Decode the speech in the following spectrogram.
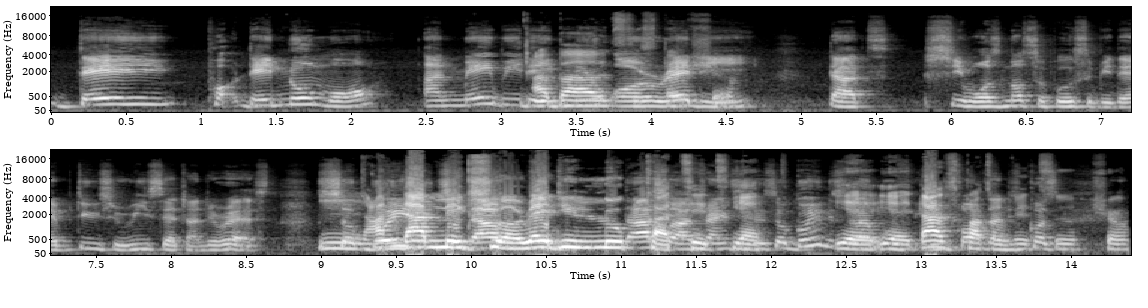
they they know more and maybe they About knew already that she was not supposed to be there due to research and the rest. So Mm, and that makes that you already look that's what at I'm it. trying Yeah, say. So going into yeah, that yeah. That's part of it because too. Sure.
